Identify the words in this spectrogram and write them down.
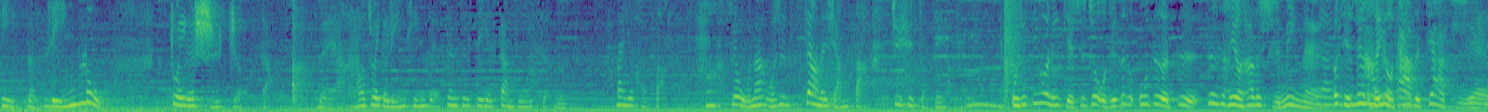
地的灵路做一个使者，对啊，然后做一个聆听者，甚至是一个散播者，嗯，那又何妨？所以我呢，我是这样的想法，继续走这条路。我觉得经过你解释之后，我觉得这个“巫”这个字真的是很有它的使命呢，啊而且是很有它的价值哎，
